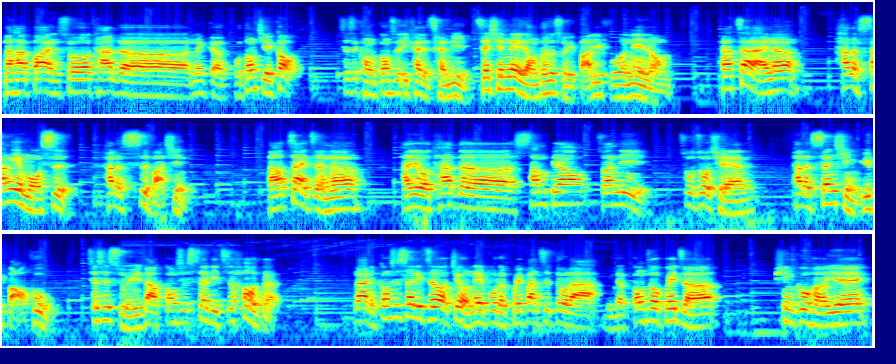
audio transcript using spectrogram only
那它包含说它的那个股东结构，这是从公司一开始成立，这些内容都是属于法律服务的内容。那再来呢，它的商业模式、它的适法性，然后再者呢，还有它的商标、专利、著作权。它的申请与保护，这是属于到公司设立之后的。那你公司设立之后，就有内部的规范制度啦，你的工作规则、聘雇合约、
